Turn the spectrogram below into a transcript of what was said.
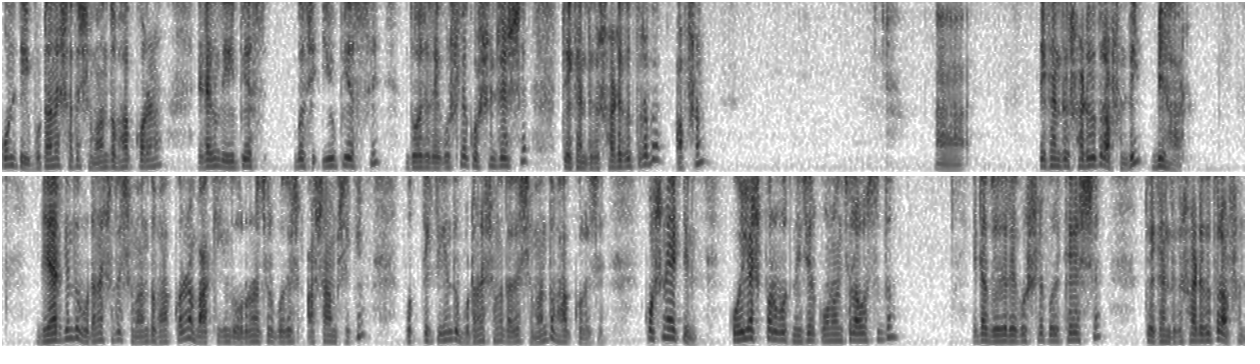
কোনটি ভুটানের সাথে সীমান্ত ভাগ করে না? এটা কিন্তু ইউপিএস বলছি ইউপিএসসি দু হাজার একুশ সালে কোশ্চেনটি এসছে। তো এখান থেকে সঠিক উত্তর হবে অপশন এখান থেকে সঠিক উত্তর অপশন ডি, বিহার। বিহার কিন্তু ভুটানের সাথে সীমান্ত ভাগ করে না, বাকি কিন্তু অরুণাচল প্রদেশ, আসাম, সিকিম, প্রত্যেকটি কিন্তু ভুটানের সঙ্গে তাদের সীমান্ত ভাগ করেছে। কোশ্চেন এইটিন কৈলাস পর্বত নিচের কোন অঞ্চলে অবস্থিত? এটা দু হাজার একুশ সালে পরীক্ষায় এসছে, তো এখান থেকে সঠিক উত্তর option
